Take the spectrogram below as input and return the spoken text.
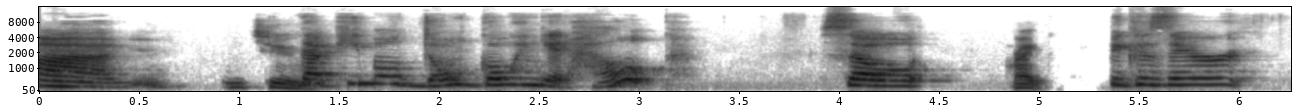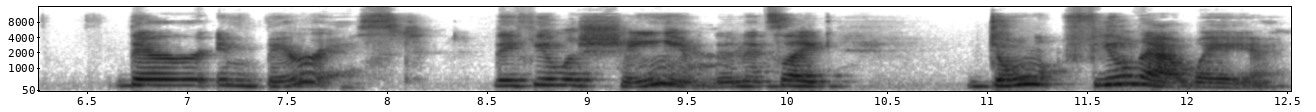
Um, me too. That people don't go and get help. So, right, because they're they're embarrassed. They feel ashamed, and it's like, don't feel that way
